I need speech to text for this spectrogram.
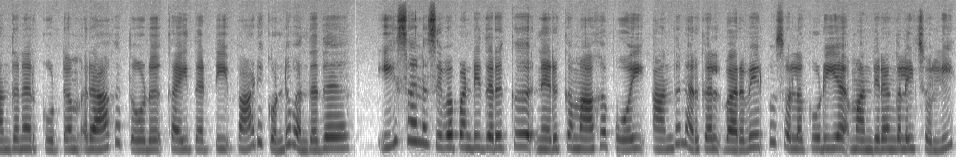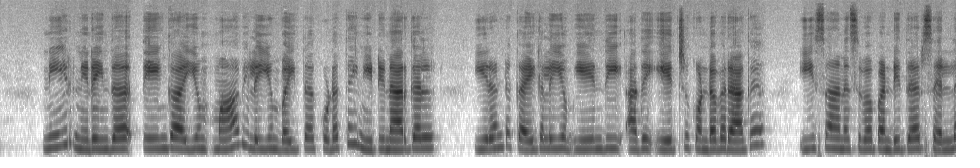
அந்தனர் கூட்டம் ராகத்தோடு கைதட்டி பாடிக்கொண்டு வந்தது. ஈசான சிவபண்டிதருக்கு நெருக்கமாக போய் அந்தணர்கள் வரவேற்பு சொல்லக்கூடிய மந்திரங்களை சொல்லி நீர் நிறைந்த தேங்காயும் மாவிலையும் வைத்த குடத்தை நீட்டினார்கள். இரண்டு கைகளையும் ஏந்தி அதை ஏற்றுக்கொண்டவராக ஈசான சிவபண்டிதர் செல்ல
